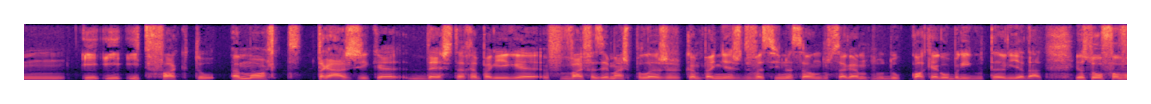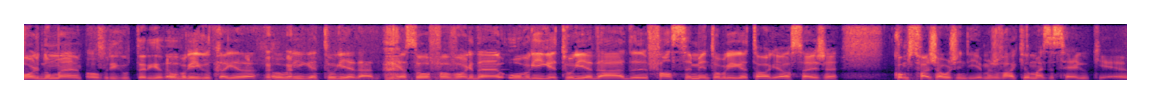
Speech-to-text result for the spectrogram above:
Um, e, e, de facto, a morte trágica desta rapariga vai fazer mais pelas campanhas de vacinação do sarampo do que qualquer obrigatoriedade. Eu sou a favor de uma... Obrigatoriedade. Obrigatoriedade. obrigatoriedade. Eu sou a favor da obrigatoriedade falsamente obrigatória, ou seja como se faz já hoje em dia, mas levar aquilo mais a sério, que é,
